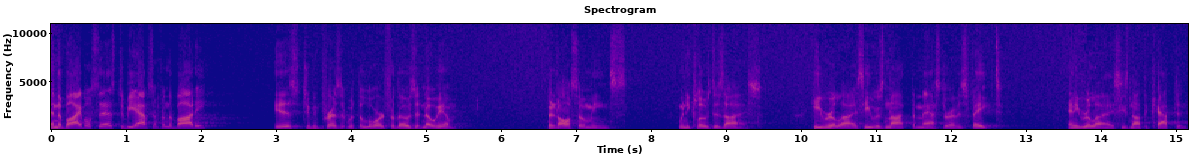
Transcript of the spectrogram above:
And the Bible says to be absent from the body is to be present with the Lord for those that know Him. But it also means when he closed his eyes, he realized he was not the master of his fate, and he realized he's not the captain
